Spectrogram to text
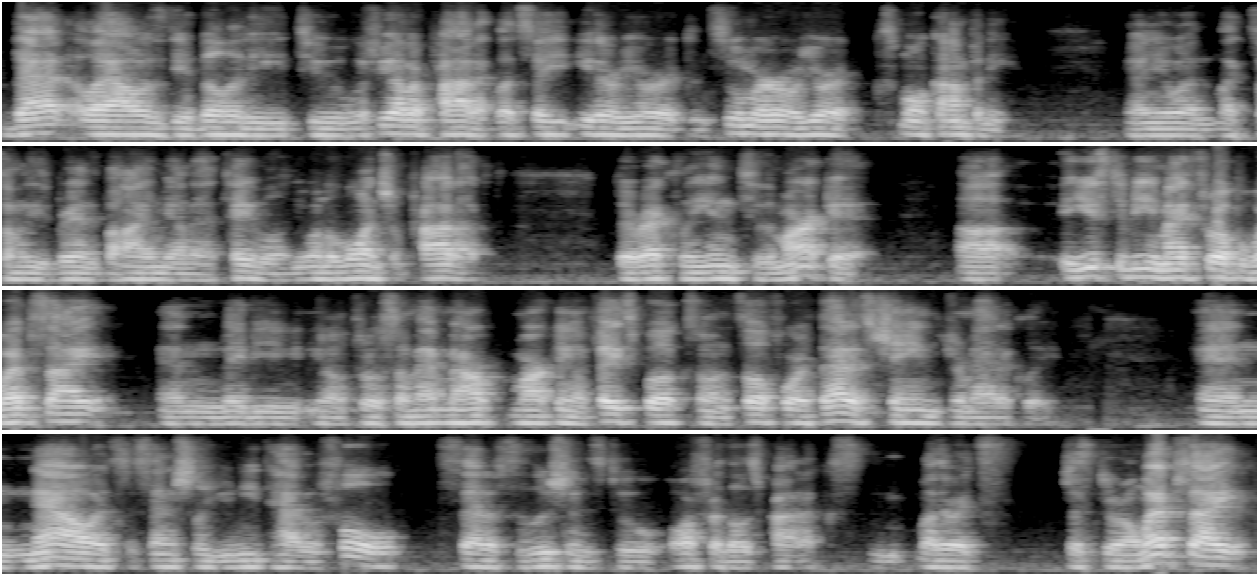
that allows the ability to, if you have a product, let's say either you're a consumer or you're a small company, and you want like some of these brands behind me on that table, and you want to launch a product directly into the market. Uh, it used to be you might throw up a website and maybe you know throw some marketing on Facebook, so on and so forth. That has changed dramatically, and now it's essentially you need to have a full set of solutions to offer those products, whether it's just your own website,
